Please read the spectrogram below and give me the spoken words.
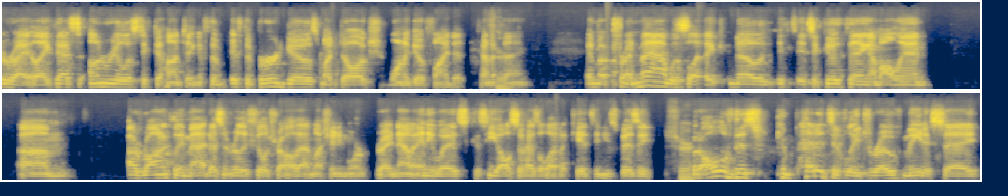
Right. Like that's unrealistic to hunting. If the if the bird goes, my dog should want to go find it, kind sure. of thing. And my friend Matt was like, no, it's, it's a good thing. I'm all in. Um, ironically, Matt doesn't really field trial that much anymore right now, anyways, because he also has a lot of kids and he's busy. Sure. But all of this competitively drove me to say,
